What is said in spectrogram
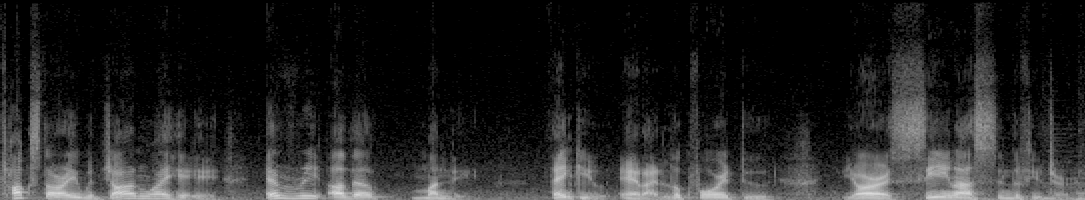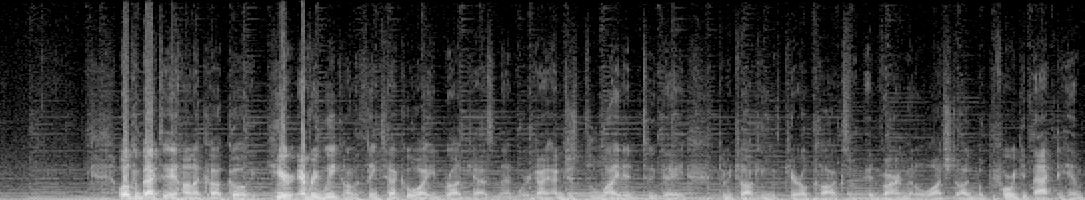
Talk Story with John Waihe'e every other Monday. Thank you, and I look forward to your seeing us in the future. Welcome back to E Hana Kako, here every week on the Think Tech Hawaii Broadcast Network. I, am just delighted today to be talking with Carroll Cox, environmental watchdog. But before we get back to him,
